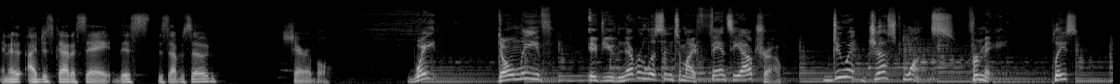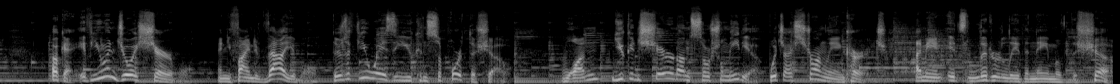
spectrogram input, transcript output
and i, I just got to say this this episode shareable Wait, don't leave. If you've never listened to my fancy outro, do it just once for me, please. Okay, if you enjoy Shareable and you find it valuable, there's a few ways that you can support the show. One, you can share it on social media, which I strongly encourage. I mean, it's literally the name of the show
